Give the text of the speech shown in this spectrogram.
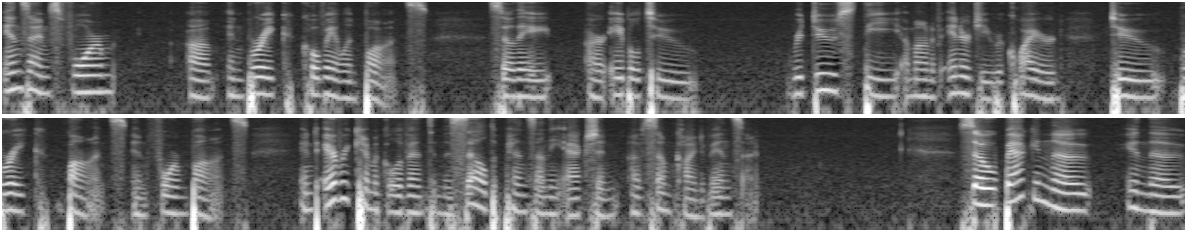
Enzymes form um, and break covalent bonds, so they are able to reduce the amount of energy required to break bonds and form bonds. And every chemical event in the cell depends on the action of some kind of enzyme. So back in the in the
